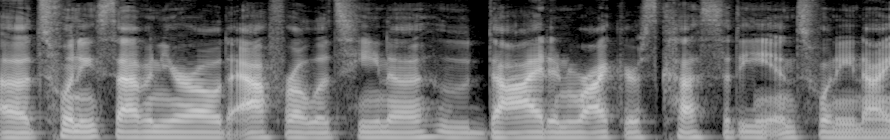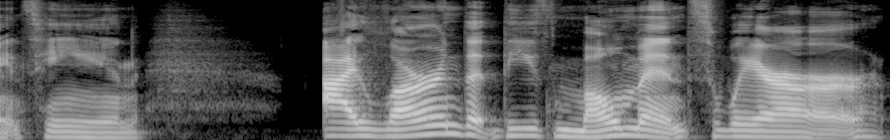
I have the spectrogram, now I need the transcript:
a 27 year old Afro Latina who died in Rikers custody in 2019. I learned that these moments where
